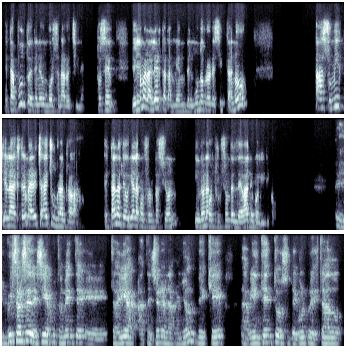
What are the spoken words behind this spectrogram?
está a punto de tener un Bolsonaro Chile. Entonces, yo llamo a la alerta también del mundo progresista, no a asumir que la extrema derecha ha hecho un gran trabajo. Está en la teoría de la confrontación y no en la construcción del debate político. Eh, Luis Arce decía justamente, eh, traía atención en la reunión de que había intentos de golpe de Estado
